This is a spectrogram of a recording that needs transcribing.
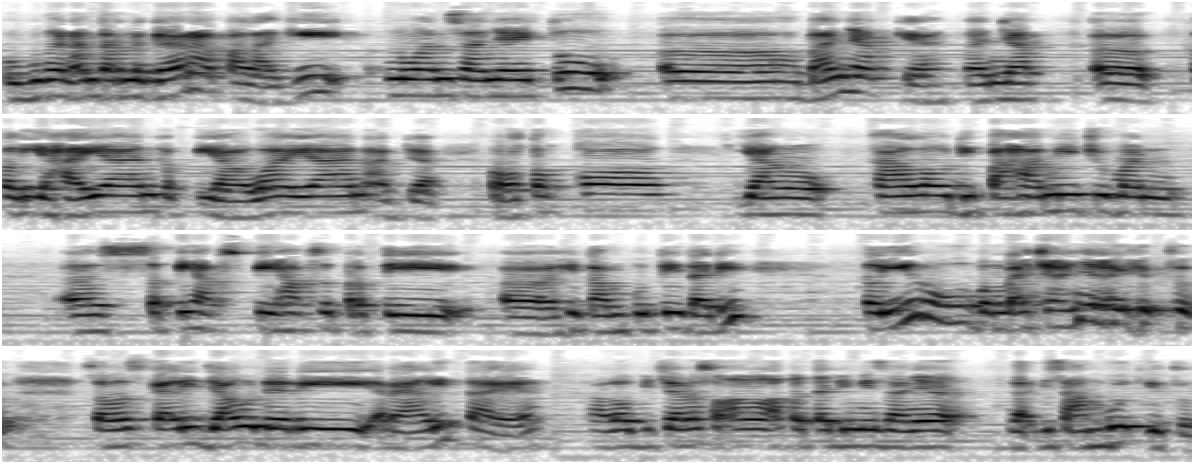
Hubungan antar negara apalagi nuansanya itu uh, banyak ya. Banyak uh, kelihayan kepiawaian ada protokol yang kalau dipahami cuman uh, sepihak-sepihak seperti uh, hitam putih tadi keliru membacanya gitu. Sama sekali jauh dari realita ya. Kalau bicara soal apa tadi misalnya nggak disambut gitu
